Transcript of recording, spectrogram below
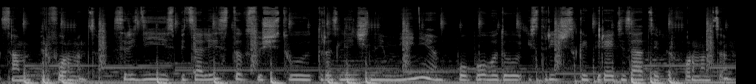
сам перформанс. Среди специалистов существуют различные мнения по поводу исторической периодизации перформанса,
